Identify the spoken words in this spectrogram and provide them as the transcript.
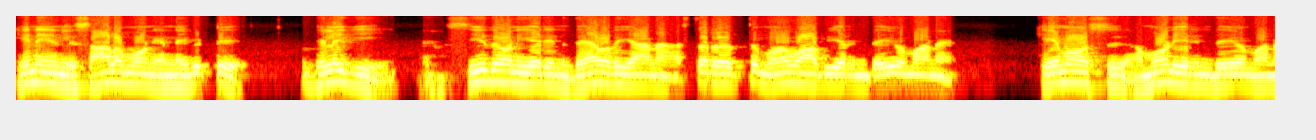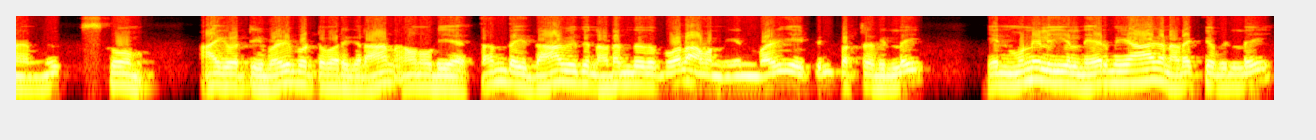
ஏனெனில் சாலமோன் என்னை விட்டு விலகி சீதோனியரின் தேவதையான அஸ்தரத்து மோவாபியரின் தெய்வமான கேமோசு அமோனியரின் தெய்வமான மிக்ஸ்கோம் ஆகியவற்றை வழிபட்டு வருகிறான். அவனுடைய தந்தை தாவிது நடந்தது போல அவன் என் வழியை பின்பற்றவில்லை. என் முன்னிலையில் நேர்மையாக நடக்கவில்லை.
